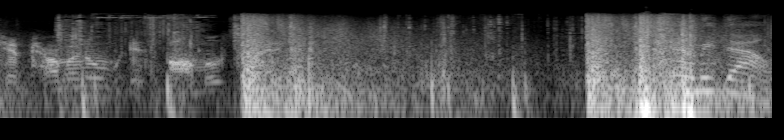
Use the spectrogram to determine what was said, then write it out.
Chip terminal is almost ready. Enemy down.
